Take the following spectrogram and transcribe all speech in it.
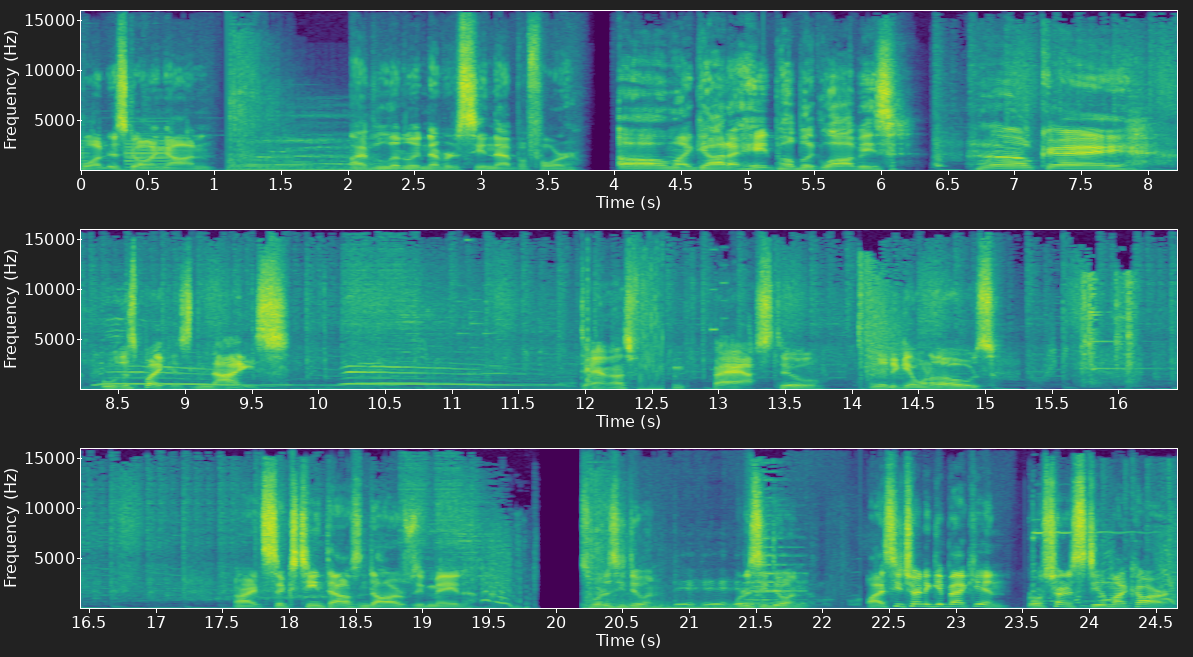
What is going on? I've literally never seen that before. Oh my god, I hate public lobbies. Okay. Ooh, this bike is nice. Damn, that's fast too. I need to get one of those. All right, $16,000 we've made. So what is he doing? What is he doing? Why is he trying to get back in? Bro's trying to steal my car.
